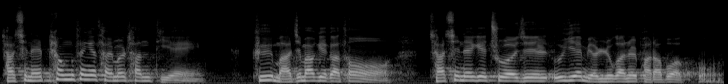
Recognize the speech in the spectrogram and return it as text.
자신의 평생의 삶을 산 뒤에 그 마지막에 가서 자신에게 주어질 의의 면류관을 바라보았고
